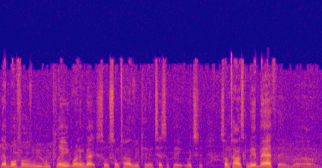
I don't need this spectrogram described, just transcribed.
that both of us we, we played running back, so sometimes we can anticipate, which sometimes can be a bad thing, but um,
